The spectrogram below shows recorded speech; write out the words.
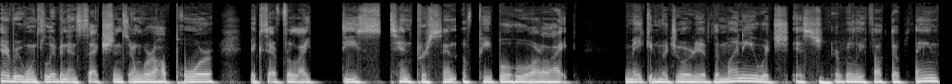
everyone's living in sections and we're all poor except for like these 10% of people who are like making majority of the money which is a really fucked up thing.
